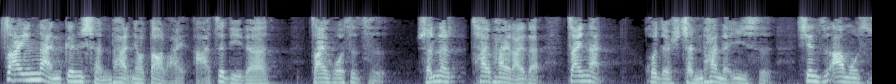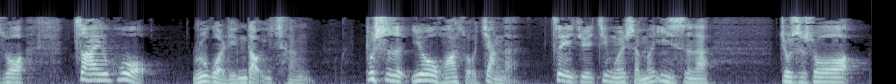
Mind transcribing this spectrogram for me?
灾难跟审判要到来啊！这里的灾祸是指神的差派来的灾难或者审判的意思。先知阿摩斯说，灾祸如果临到一城，不是耶和华所降的。这一句经文什么意思呢？就是说，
